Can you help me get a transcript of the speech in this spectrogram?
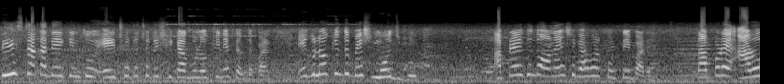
তিরিশ টাকা দিয়ে কিন্তু এই ছোট ছোট শিকাগুলো কিনে ফেলতে পারেন। এগুলো কিন্তু বেশ মজবুত। আপনারা কিন্তু অনায়াসে ব্যবহার করতেই পারেন। তারপরে আরও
